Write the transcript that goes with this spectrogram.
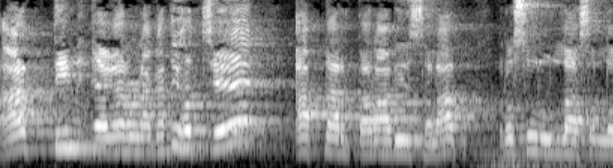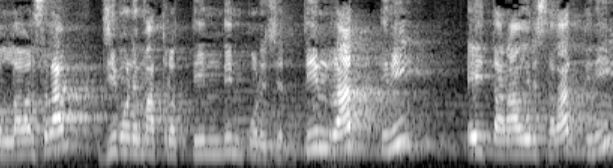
আট, তিন, এগারো রাকাতই হচ্ছে আপনার তারাবির সালাত। রসুল্লাহ সাল্লাহ সাল্লাম জীবনে মাত্র তিন দিন পড়েছেন। তিন রাত তিনি এই তারাবির সালাত তিনি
